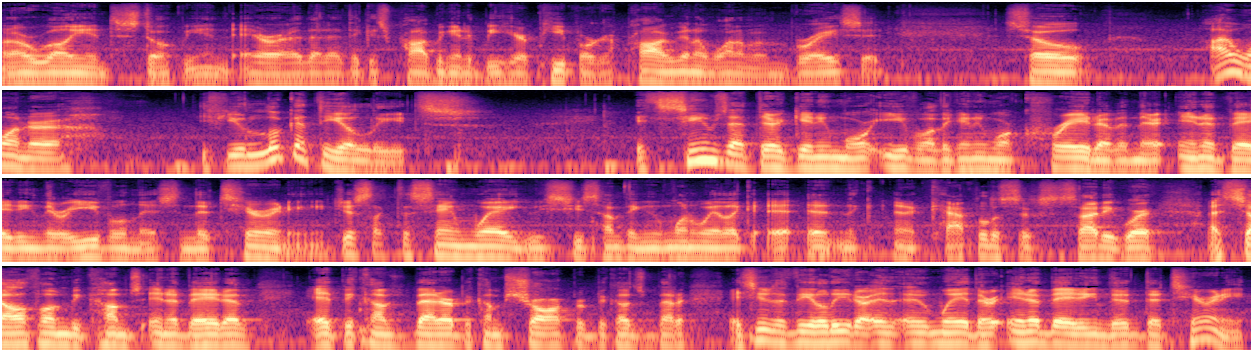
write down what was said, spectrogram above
Orwellian dystopian era that I think is probably going to be here. People are probably going to want to embrace it. So I wonder if you look at the elites it seems that they're getting more evil, they're getting more creative, and they're innovating their evilness and their tyranny. Just like the same way you see something in one way, like in a, capitalistic society where a cell phone becomes innovative, it becomes better, it becomes sharper, it becomes better. It seems that the elite are, in, a way, they're innovating their, their tyranny.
